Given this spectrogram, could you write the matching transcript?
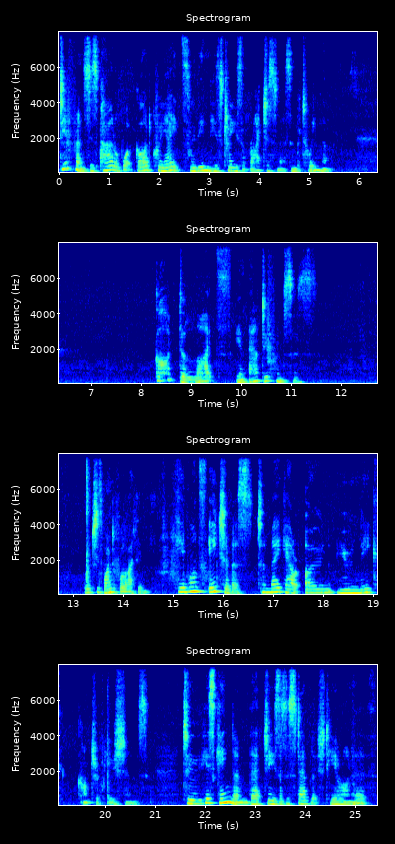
difference is part of what God creates within his trees of righteousness and between them. God delights in our differences, which is wonderful, I think. He wants each of us to make our own unique contributions to his kingdom that Jesus established here on earth.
